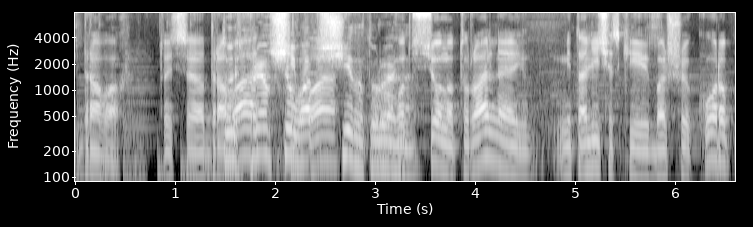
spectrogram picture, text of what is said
дровах. То есть э, дрова, То есть прям щепа, вообще натурально. Вот все натуральное, металлический большой короб,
